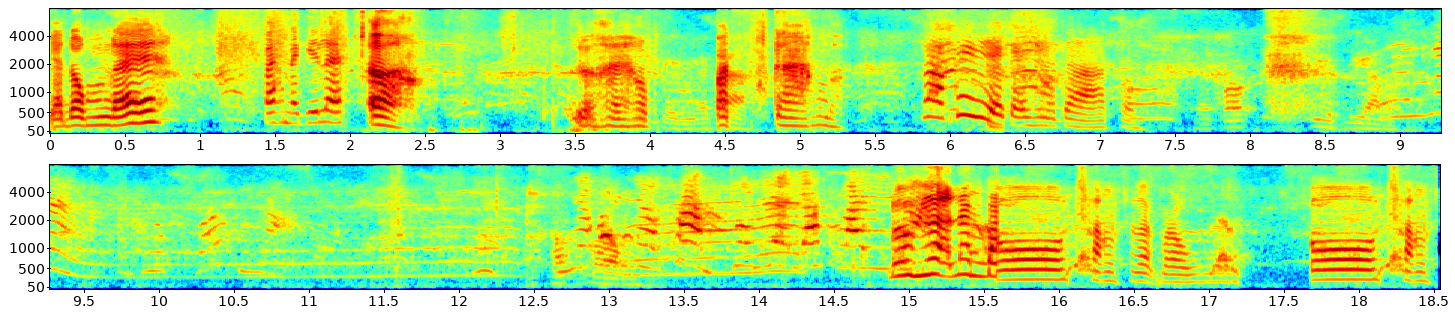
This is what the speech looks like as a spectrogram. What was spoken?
อย่าดมเด้ไปนักกินเลย เออเหลือให้เขาปัดกลางบ่ก็ขี้ยไก่หัวจ่าโถ ดูเนี้ยนั่นโอ้ช่างสลัดเบาโอ้ช่างส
